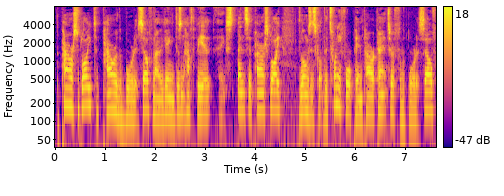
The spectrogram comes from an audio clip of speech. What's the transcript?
the power supply to power the board itself. Now again, it doesn't have to be an expensive power supply as long as it's got the 24 pin power connector for the board itself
